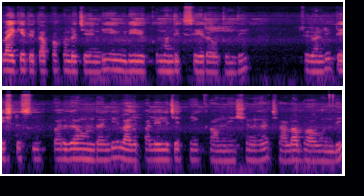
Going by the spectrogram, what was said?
లైక్ అయితే తప్పకుండా చేయండి. ఈ వీడియో ఎక్కువ మందికి షేర్ అవుతుంది. చూడండి టేస్ట్ సూపర్గా ఉందండి. ఇలాగ పల్లీల చట్నీ కాంబినేషన్గా చాలా బాగుంది.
